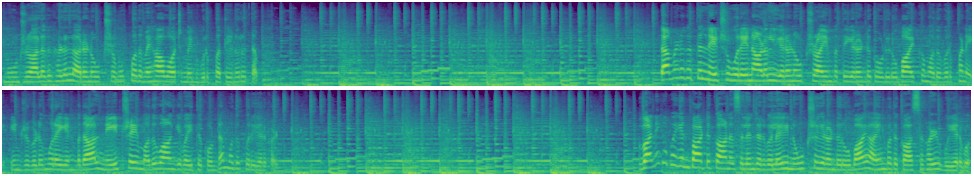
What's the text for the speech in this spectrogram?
மூன்று அலகுகளில் அறுநூற்று முப்பது மெகாவாட் மின் உற்பத்தி நிறுத்தம். தமிழகத்தில் நேற்று ஒரே நாளில் இருநூற்று ஐம்பத்தி இரண்டு கோடி ரூபாய்க்கு மது விற்பனை. இன்று விடுமுறை என்பதால் நேற்றே மது வாங்கி வைத்துக் கொண்ட மதுப்பிரியர்கள். வணிக பயன்பாட்டுக்கான சிலிண்டர் விலை நூற்று இரண்டு ரூபாய் ஐம்பது காசுகள் உயர்வு.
